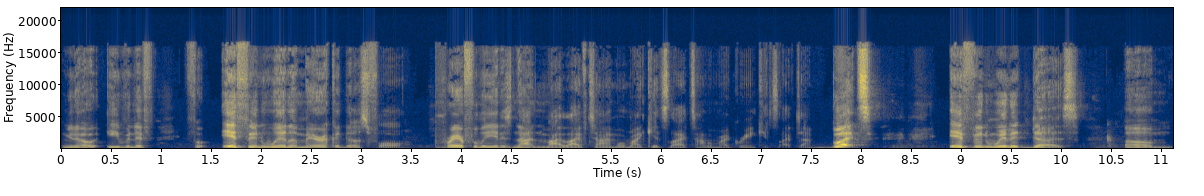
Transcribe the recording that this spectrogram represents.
you know, even if if and when America does fall, prayerfully it is not in my lifetime or my kids' lifetime or my grandkids' lifetime. But if and when it does, um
